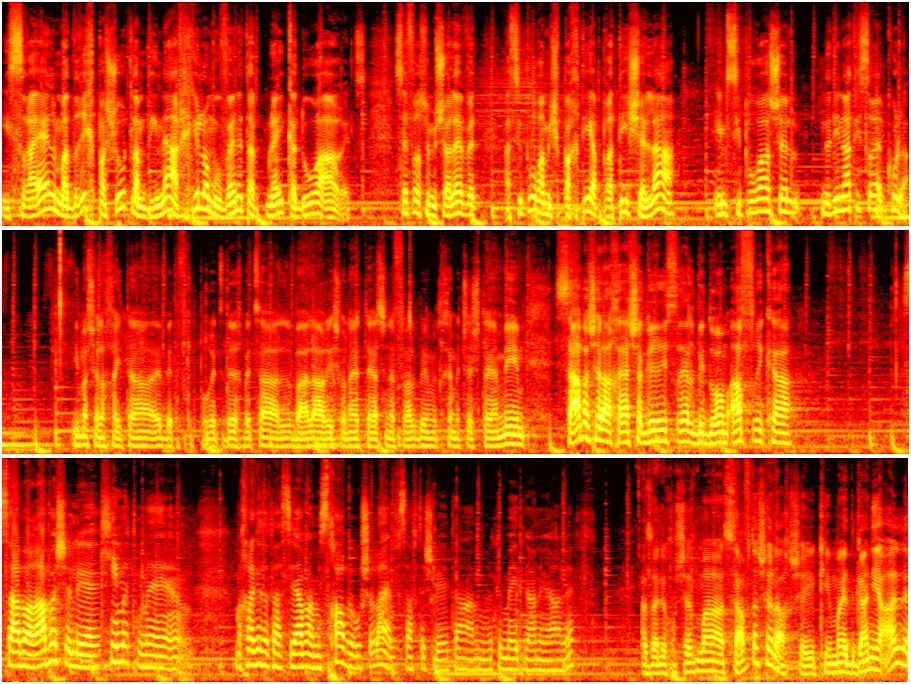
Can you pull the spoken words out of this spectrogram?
ישראל מדריך פשוט למדינה הכי לא מובנת על פני כדור הארץ. ספר שמשלב את הסיפור המשפחתי הפרטי שלה עם סיפורה של מדינת ישראל כולה. אימא שלך הייתה בתפקיד פורץ דרך בצה"ל, בעלה הראשון היה טייס שנפל במלחמת ששת הימים. סבא שלך היה שגריר ישראל בדרום אפריקה. סבא רבא שלי הקים את מחלקת התעשייה והמסחר בירושלים, סבתא שלי הייתה ממקימי דגניה א'. אז אני חושב מה סבתא שלך, שהקימה את דגניה א',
